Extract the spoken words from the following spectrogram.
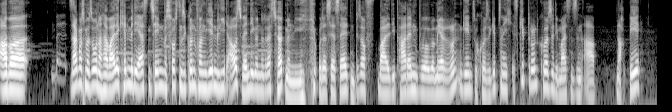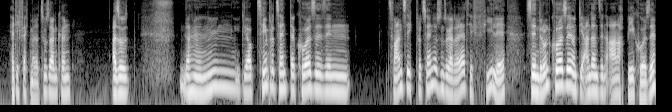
Aber sagen wir es mal so, nach einer Weile kennen wir die ersten 10 bis 15 Sekunden von jedem Lied auswendig und den Rest hört man nie oder sehr selten. Bis auf mal die paar Rennen, wo über mehrere Runden gehen. So Kurse gibt es nicht. Es gibt Rundkurse, die meisten sind A nach B. Hätte ich vielleicht mal dazu sagen können. Also, ich glaube, 10% der Kurse sind 20%, das sind sogar relativ viele, sind Rundkurse und die anderen sind A nach B Kurse.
